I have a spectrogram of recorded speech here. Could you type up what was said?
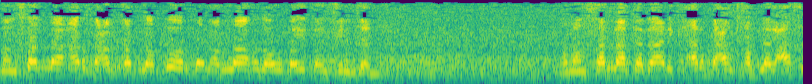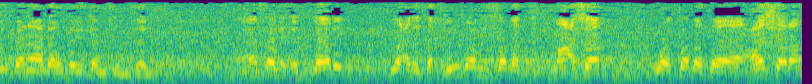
من صلى اربعا قبل الظهر بنى الله له بيتا في الجنة. ومن صلى كذلك اربعا قبل العصر بنى له بيتا في الجنة. فلذلك يعني تقريبا ثبت 12 وثبت 10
